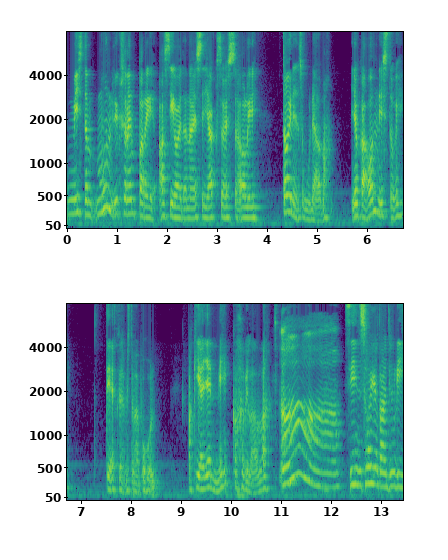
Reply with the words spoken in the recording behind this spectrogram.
mistä mun yksi lemppari asioita näissä jaksoissa oli toinen suudelma, joka onnistui. Tiedätkö mistä mä puhun? Aki ja Jenni kahvilalla. Aa, Siinä soi jotain tyyli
